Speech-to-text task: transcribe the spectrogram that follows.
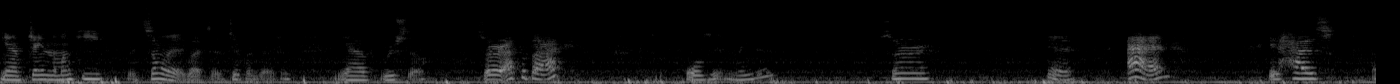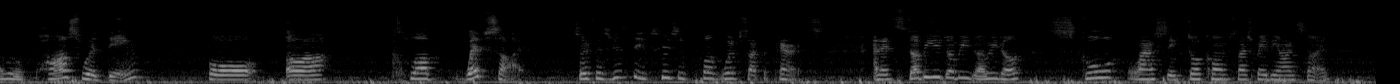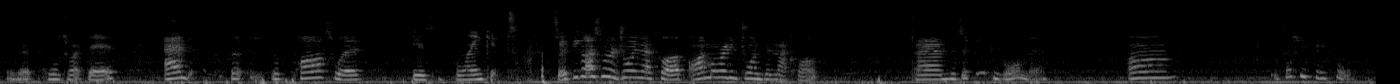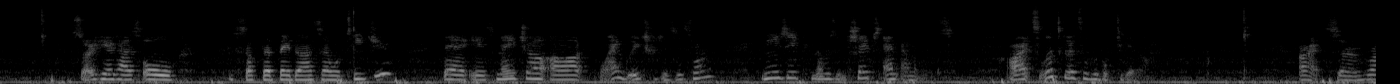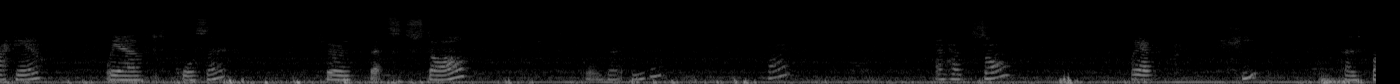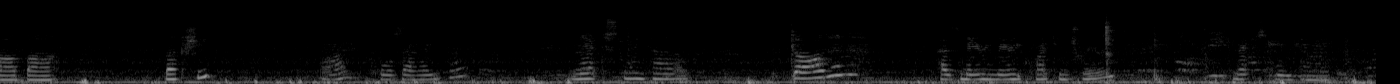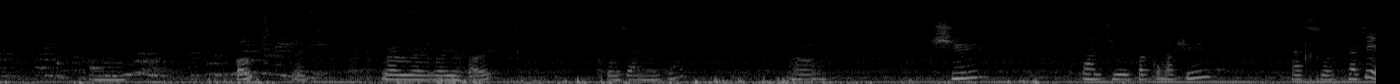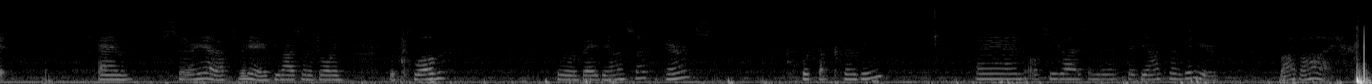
you have Jane the monkey, it's somewhere, but it's a different version. You have Rooster. So at the back, pause it and read it. So yeah, and it has a little password thing for a club website. So it says visit the exclusive club website for parents, and it's www.scholastic.com slash baby Einstein. You go pause right there, and the the password is blanket. So if you guys want to join that club, I'm already joined in that club. And there's a few people on there. Um, it's actually pretty cool. So here it has all the stuff that Baby Einstein will teach you. There is nature, art, language, which is this one, music, numbers and shapes, and animals. Alright, so let's go through the book together. Alright, so right here we have, just pause that. So that's star. Pause that, read it. Alright. And has a song. We have sheep. Has Baa Baa black sheep. Alright, pause that right there. Next we have garden. Has Mary Mary quite contrary. Next we have um, boat. Row row row your boat. Pause that. Um, shoe. Want to buckle my shoe. That's uh, that's it. And so yeah, that's the video. If you guys want to join the club for baby Einstein for parents, put that code in. And I'll see you guys in the next baby Einstein video. Bye bye.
